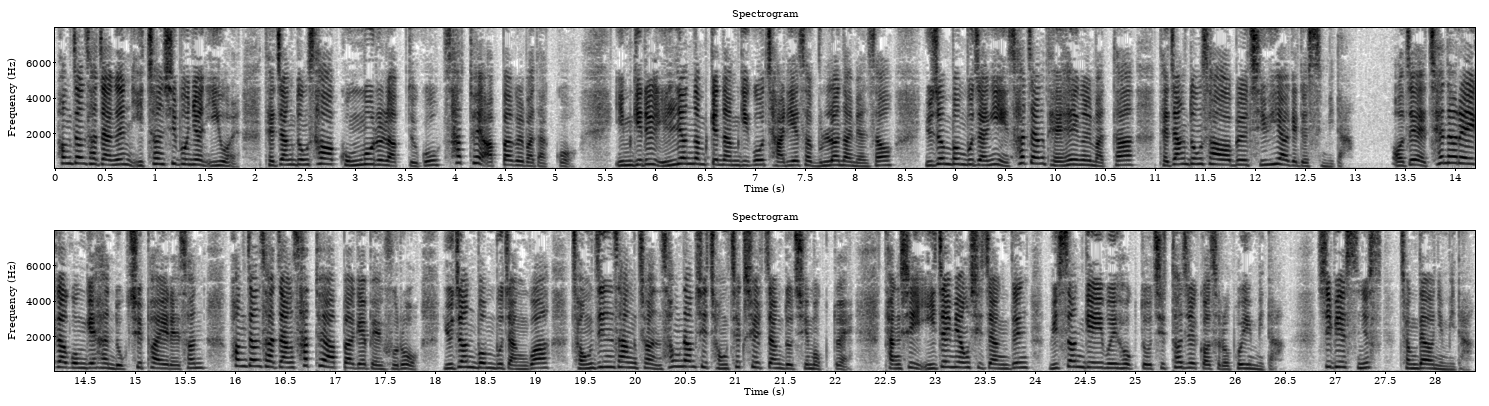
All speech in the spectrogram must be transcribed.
황 전 사장은 2015년 2월 대장동 사업 공모를 앞두고 사퇴 압박을 받았고 임기를 1년 넘게 남기고 자리에서 물러나면서 유 전 본부장이 사장 대행을 맡아 대장동 사업을 지휘하게 됐습니다. 어제 채널A가 공개한 녹취 파일에선 황 전 사장 사퇴 압박의 배후로 유 전 본부장과 정진상 전 성남시 정책실장도 지목돼 당시 이재명 시장 등 윗선 개입 의혹도 짙어질 것으로 보입니다. CBS 뉴스 정다운입니다.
